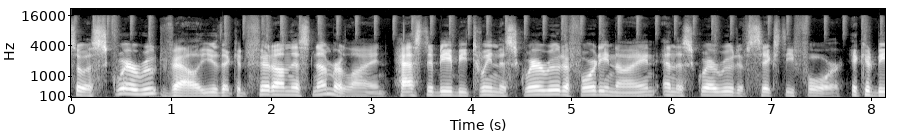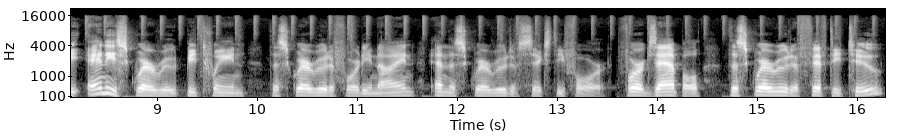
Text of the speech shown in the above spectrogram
So a square root value that could fit on this number line has to be between the square root of 49 and the square root of 64. It could be any square root between the square root of 49 and the square root of 64. For example, the square root of 52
